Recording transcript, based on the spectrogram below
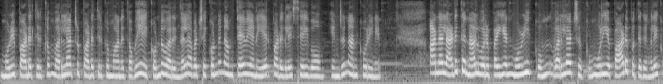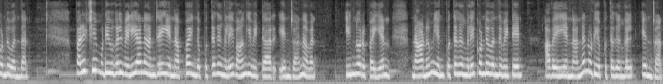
மொழி பாடத்திற்கும் வரலாற்று பாடத்திற்குமான தொகையை கொண்டு வாருங்கள். அவற்றை கொண்டு நாம் தேவையான ஏற்பாடுகளை செய்வோம் என்று நான் கூறினேன். ஆனால் அடுத்த நாள் ஒரு பையன் மொழிக்கும் வரலாற்றுக்கும் உரிய பாட புத்தகங்களை கொண்டு வந்தான். பரீட்சை முடிவுகள் வெளியான அன்றே என் அப்பா இந்த புத்தகங்களை வாங்கிவிட்டார் என்றான் அவன். இன்னொரு பையன் நானும் என் புத்தகங்களை கொண்டு வந்து விட்டேன். அவை என் அண்ணனுடைய புத்தகங்கள் என்றான்.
